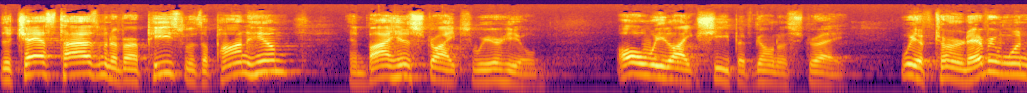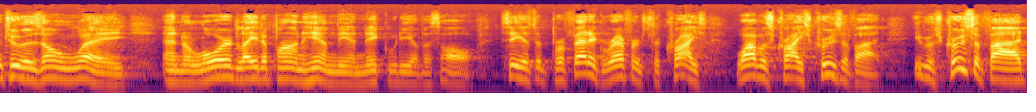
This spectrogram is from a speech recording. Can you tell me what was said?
The chastisement of our peace was upon him, and by his stripes we are healed. All we like sheep have gone astray. We have turned everyone to his own way, and the Lord laid upon him the iniquity of us all. See, it's a prophetic reference to Christ. Why was Christ crucified? He was crucified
